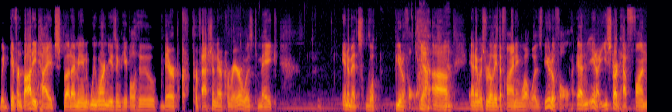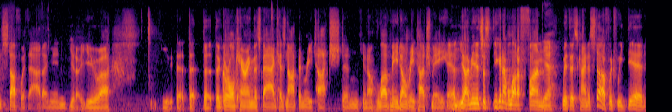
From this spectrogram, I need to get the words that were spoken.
with different body types, but I mean, we weren't using people who their profession, their career was to make intimates look beautiful. Yeah. Um, yeah. And it was really defining what was beautiful. And, you know, you start to have fun stuff with that. I mean, you know, you, uh, you, the, the, the, the girl carrying this bag has not been retouched and you know love me don't retouch me and mm. you know i mean it's just you can have a lot of fun yeah. with this kind of stuff which we did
